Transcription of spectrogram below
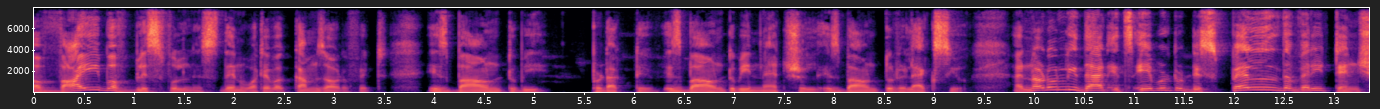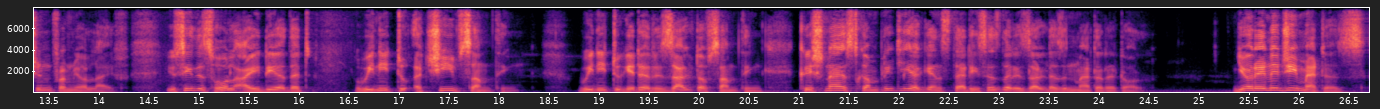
a vibe of blissfulness. Then whatever comes out of it is bound to be productive, is bound to be natural, is bound to relax you. And not only that, it's able to dispel the very tension from your life. You see, this whole idea that we need to achieve something, we need to get a result of something. Krishna is completely against that. He says the result doesn't matter at all. Your energy matters.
